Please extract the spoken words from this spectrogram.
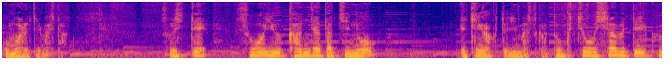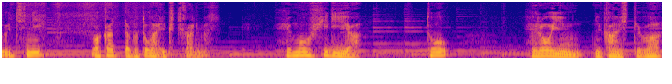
思われていました。そしてそういう患者たちの疫学といいますか特徴を調べていくうちに分かったことがいくつかあります。ヘモフィリアとヘロインに関しては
